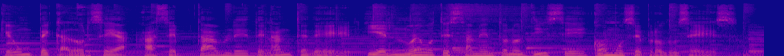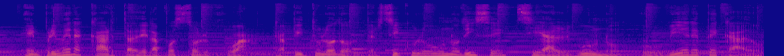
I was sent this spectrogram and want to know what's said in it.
que un pecador sea aceptable delante de Él. Y el Nuevo Testamento nos dice cómo se produce eso. En primera carta del apóstol Juan, capítulo 2, versículo 1 dice, si alguno hubiere pecado,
